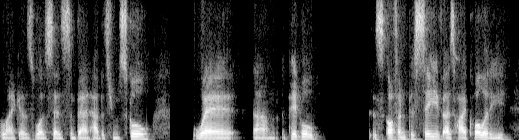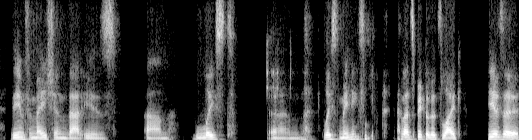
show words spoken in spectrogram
like as Woz says, some bad habits from school, where um, people often perceive as high quality the information that is um, least um, least meaningful, and that's because it's like here's a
